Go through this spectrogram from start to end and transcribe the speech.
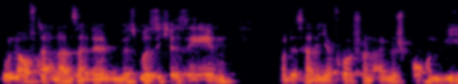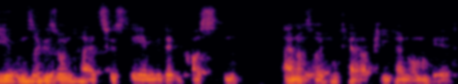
Und auf der anderen Seite müssen wir sicher sehen, und das hatte ich ja vorher schon angesprochen, wie unser Gesundheitssystem mit den Kosten einer solchen Therapie dann umgeht.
